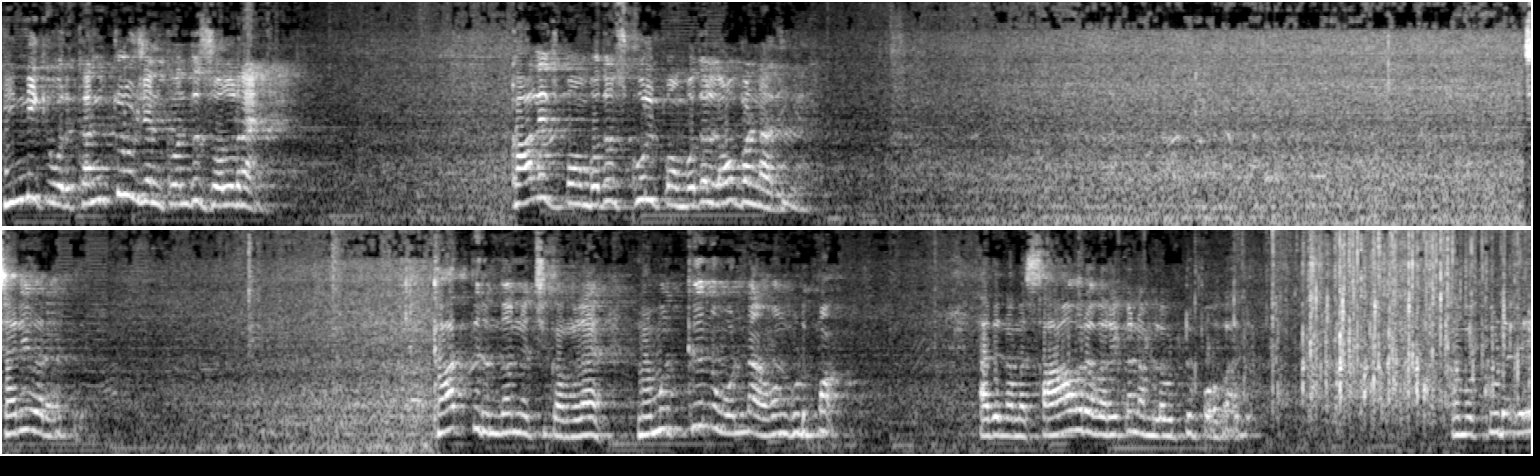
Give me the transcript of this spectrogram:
இன்னைக்கு ஒரு கன்க்ளூஷனுக்கு வந்து சொல்றேன். காலேஜ் போகும்போதும் ஸ்கூல் போகும்போதும் லவ் பண்ணாதீங்க. சரி வராது காத்திருந்தோம்னு வச்சுக்கோங்களேன். நமக்குன்னு ஒன்று அவன் கொடுப்பான். அது நம்ம சாவர வரைக்கும் நம்மளை விட்டு போகாது. நம்ம கூடவே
